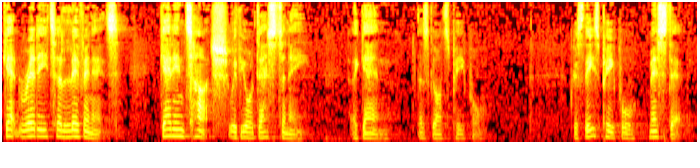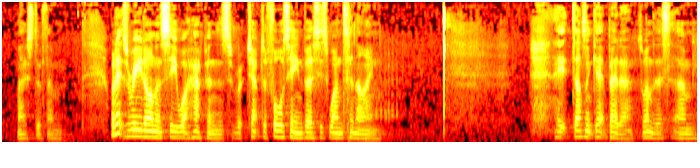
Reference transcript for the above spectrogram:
Get ready to live in it. Get in touch with your destiny again as God's people. Because these people missed it, most of them. Well, let's read on and see what happens. Chapter 14, verses 1 to 9. It doesn't get better. It's one of this. Um,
